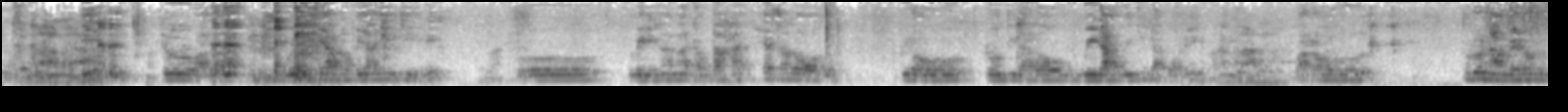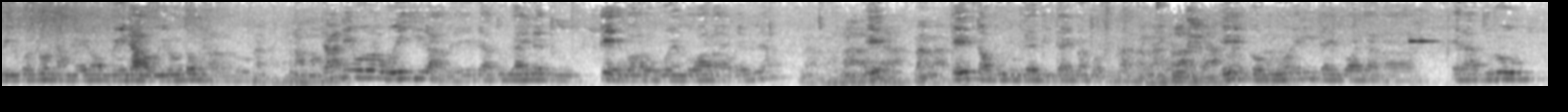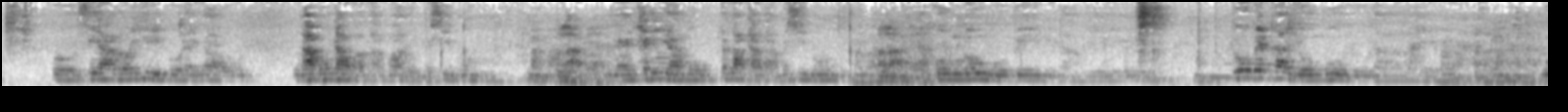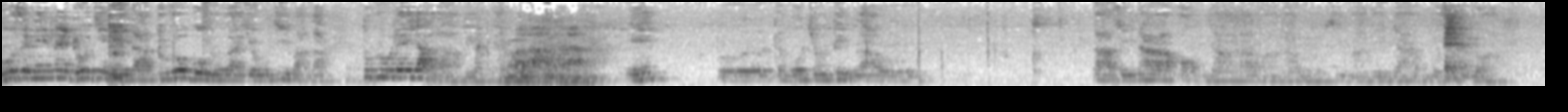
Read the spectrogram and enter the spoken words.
တို့ဟာလည်းဝိဆရာတော်ဘုရားကြီးကြီးလေဟိုအမေရိကန်ကဒေါက်တာဟက်ဆန်လောတို့ပြီးတော့တို့တီလာတော့ဝေဒါဝီတီလာပေါ့လေဘာတော့သူတို့နာမည်တော့မသိဘူးတို့နာမည်တော့မေဒါဝီလို့သုံးတာလို့ဓမ္မဒါဒီဝေးကြီးတာပဲဗျသူလိုင်းနဲ့သူ တည့်သွားတော့ဝင်သွားတာပဲဗျမှန်ပါအေးမှန်ပါအေးတော့ဘူးလူလည်းဒီတိုင်းမပေါ့ဗျာအေးကိုမိုးအဲ့ဒီတိုင်းသွားကြတာအဲ့ဒါသူတို့ဟိုဆရာတော်ကြီးတွေကိုယ်တိုင်ကဟိုငါဗုဒ္ဓဘာသာမှလို့မရှိဘူးမှန်ပါငယ်ခရိယာမို့ပလတ်ထားတာမရှိဘူးအကုန်လုံးကိုပေးနေတာပဲတို့ဘက်ကယုံမှုလူတာမိုးစနေနဲ့တို့ကြည့်နေတာသူတို့ဘုံလူကယုံကြည်ပါလား သူတို့လည်းရတာပဲအေးဟိုတဘောချုံတိမလားဟိုဒါစီနာအောင်ဒါလာပါလားဟိုစီပါဒီပြာဘုရားရော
